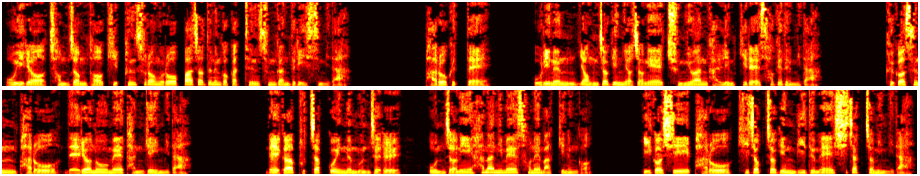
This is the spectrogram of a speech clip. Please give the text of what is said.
오히려 점점 더 깊은 수렁으로 빠져드는 것 같은 순간들이 있습니다. 바로 그때 우리는 영적인 여정의 중요한 갈림길에 서게 됩니다. 그것은 바로 내려놓음의 단계입니다. 내가 붙잡고 있는 문제를 온전히 하나님의 손에 맡기는 것. 이것이 바로 기적적인 믿음의 시작점입니다.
